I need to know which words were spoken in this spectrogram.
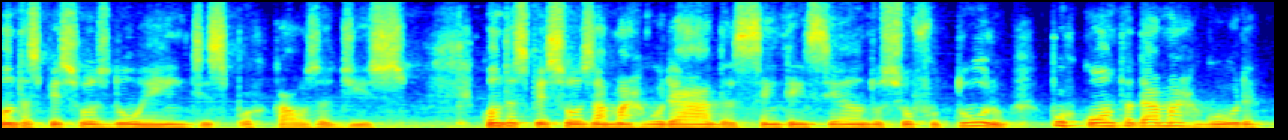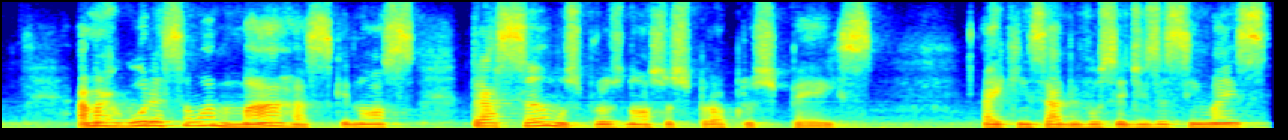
Quantas pessoas doentes por causa disso? Quantas pessoas amarguradas sentenciando o seu futuro por conta da amargura? Amarguras são amarras que nós traçamos para os nossos próprios pés. Aí, quem sabe você diz assim, mas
